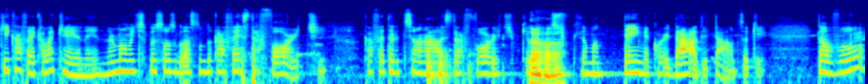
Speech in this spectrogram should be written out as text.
que café que ela quer, né? Normalmente as pessoas gostam do café extra forte. Café tradicional extra forte, porque eu Aham. gosto, porque mantém me acordado e tal, não sei o quê. Então, eu vou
